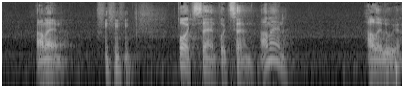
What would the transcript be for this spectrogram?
Amen. pojď sem, pojď sem. Amen. Haleluja.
